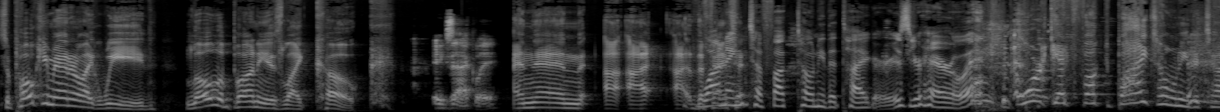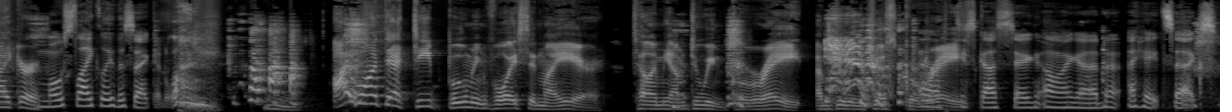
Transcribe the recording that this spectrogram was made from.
So Pokemon are like weed. Lola Bunny is like Coke. Exactly. And then uh, I, I the Wanting fanta- to fuck Tony the Tiger is your heroin. or get fucked by Tony the Tiger. Most likely the second one. I want that deep booming voice in my ear telling me I'm doing great. I'm doing just Ugh, great. disgusting. Oh my god. I hate sex.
